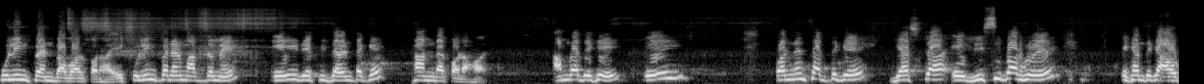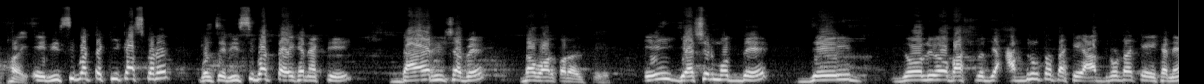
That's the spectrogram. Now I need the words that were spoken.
কুলিং ফ্যান ব্যবহার করা হয়। এই কুলিং ফ্যানের মাধ্যমে এই রেফ্রিজারেন্টটাকে ঠান্ডা করা হয়। আমরা দেখি এই কন্ডেন্সার থেকে গ্যাসটা এই রিসিভার হয়ে এখান থেকে আউট হয়। এই রিসিভারটা কি কাজ করে? বলছে রিসিভারটা এখানে একটি ডায়ার হিসাবে ব্যবহার করা হয়েছে। এই গ্যাসের মধ্যে যেই জলীয় বাষ্প যে আর্দ্রতা থাকে আর্দ্রতাকে এখানে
